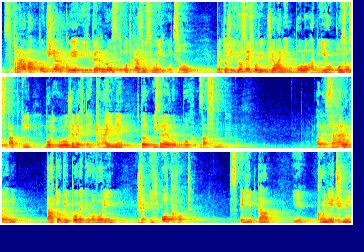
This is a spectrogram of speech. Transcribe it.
správa počiarkuje ich vernosť odkazu svojich otcov, pretože Jozefovým želaním bolo, aby jeho pozostatky boli uložené v tej krajine, ktorú Izraelov Boh zasľúbil. Ale zároveň táto výpoveď hovorí, že ich odchod z Egypta je konečný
